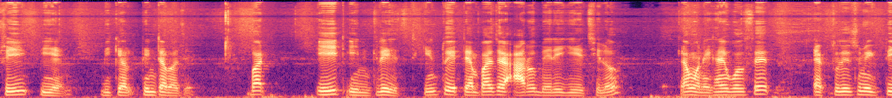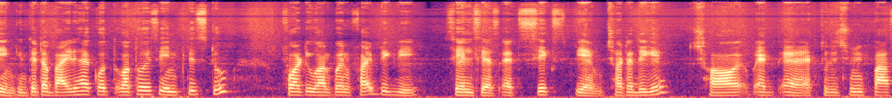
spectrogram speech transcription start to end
three PM বিকেল তিনটা বাজে। বাট এইট ইনক্রিজড কিন্তু এই টেম্পারেচার আরও বেড়ে গিয়েছিল। কেমন? এখানে বলছে একচল্লিশ দশমিক তিন, কিন্তু এটা বাইরে হয় কত কত হয়েছে? Increase to forty one point five degree Celsius at six PM ছটার দিকে এক- একচল্লিশ দশমিক পাঁচ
